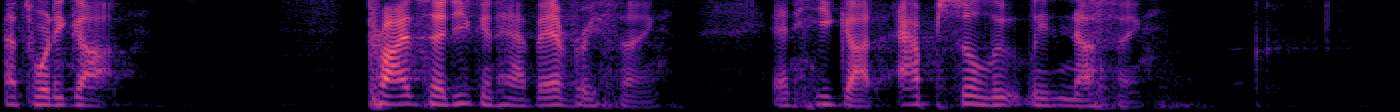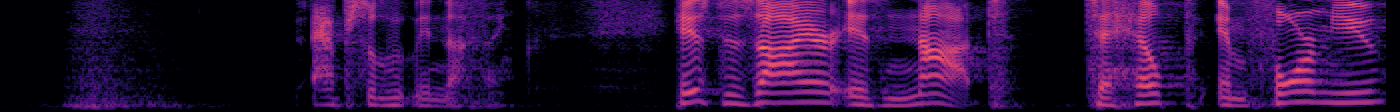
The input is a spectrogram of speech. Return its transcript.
That's what he got. Pride said, You can have everything. And he got absolutely nothing. Absolutely nothing. His desire is not to help inform you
